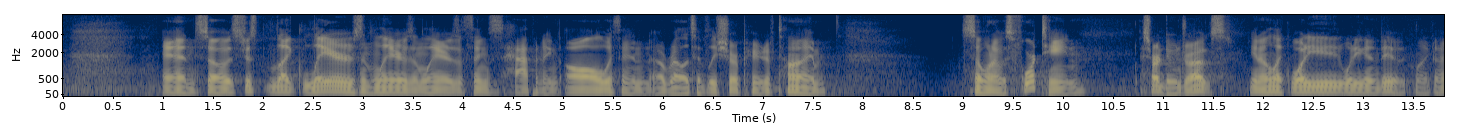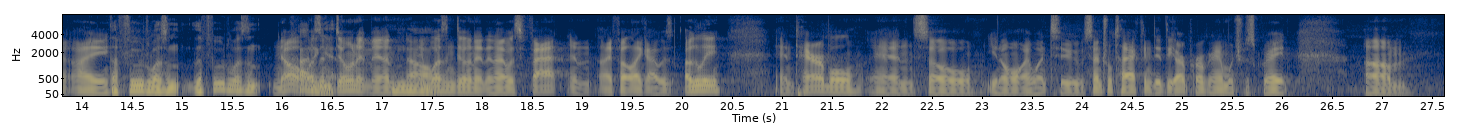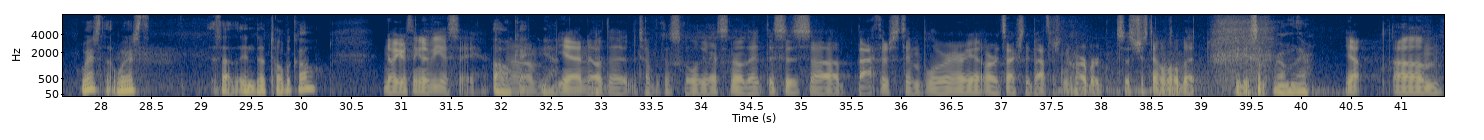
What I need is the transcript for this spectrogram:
And so it's just like layers and layers and layers of things happening all within a relatively short period of time. So when I was 14, I started doing drugs. You know, like what are you what are you gonna do? Like I, I the food wasn't the food wasn't no, it cutting wasn't it. doing it, man. No. it wasn't doing it, and I was fat, and I felt like I was ugly and terrible, and so you know I went to Central Tech and did the art program, which was great. Um, Where's that? Where's is that in the Etobicoke? No, you're thinking of ESA. Oh, okay, yeah. no, the, the Etobicoke School of the Arts. No, that this is uh, Bathurst and Bloor area, or it's actually Bathurst and Harbord, so it's just down a little bit. Give you some room there. Yeah. Um,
